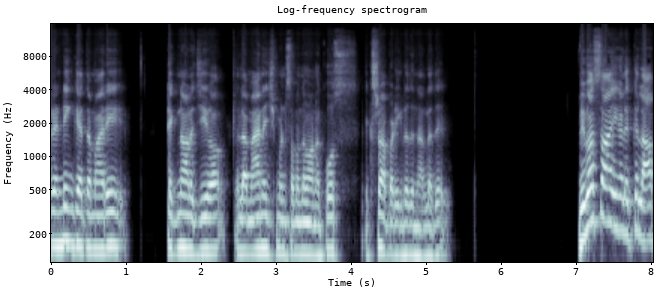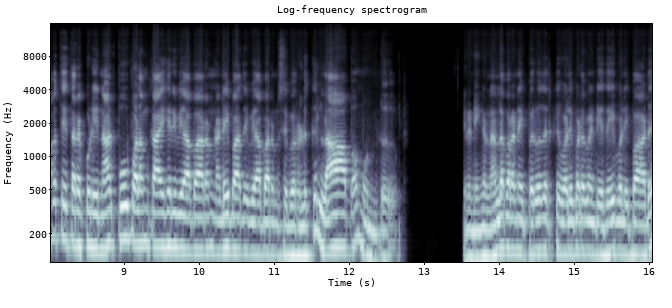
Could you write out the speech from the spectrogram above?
ட்ரெண்டிங்க்கு ஏற்ற மாதிரி டெக்னாலஜியோ இல்லை மேனேஜ்மெண்ட் சம்மந்தமான கோர்ஸ் எக்ஸ்ட்ரா படிக்கிறது நல்லது. விவசாயிகளுக்கு லாபத்தை தரக்கூடிய நாள். பூ பழம் காய்கறி வியாபாரம் நடைபாதை வியாபாரம் செய்பவர்களுக்கு லாபம் உண்டு. இன்று நீங்கள் நல்ல பலனை பெறுவதற்கு வழிபட வேண்டிய தெய்வ வழிபாடு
